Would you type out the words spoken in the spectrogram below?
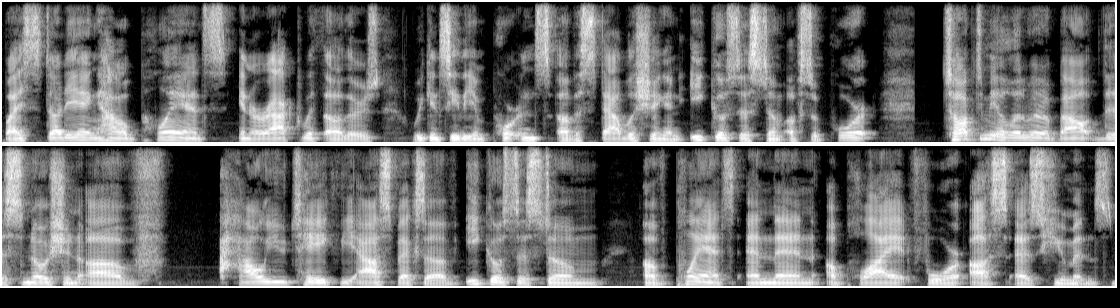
By studying how plants interact with others we can see the importance of establishing an ecosystem of support Talk to me a little bit about this notion of how you take the aspects of ecosystem of plants and then apply it for us as humans.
